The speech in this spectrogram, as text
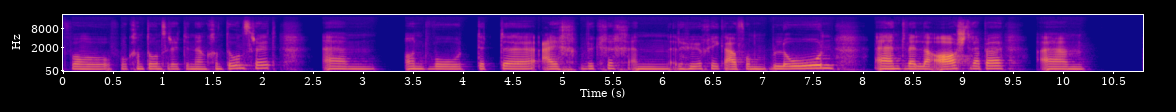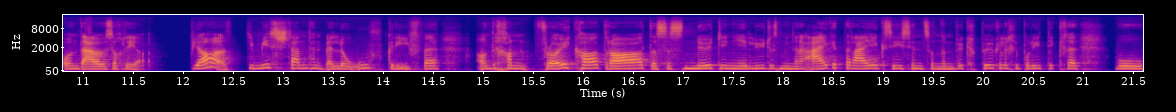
von, von Kantonsrätinnen und Kantonsräten. Ähm, und wo dort äh, eigentlich wirklich eine Erhöhung auch vom Lohn äh, anstreben ähm, und auch so ein bisschen ja, die Missstände aufgreifen und ich hatte Freude daran, dass es nicht die Leute aus meiner eigenen Reihe waren, sondern wirklich bürgerliche Politiker, die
